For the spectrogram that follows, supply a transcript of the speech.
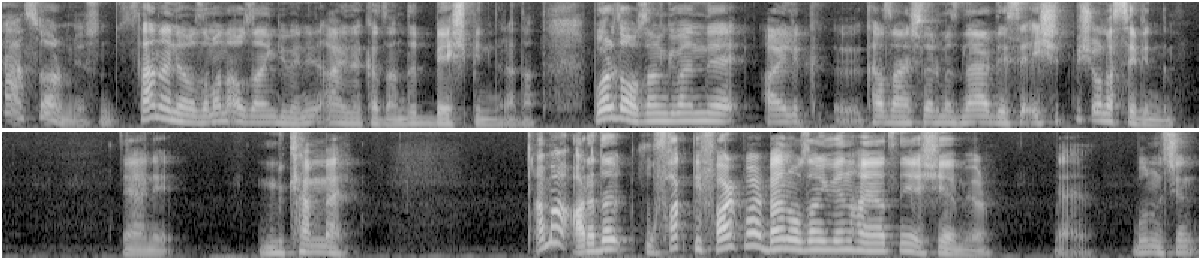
Ha sormuyorsun. Sana ne o zaman Ozan Güven'in ayda kazandığı 5000 liradan. Bu arada Ozan Güven'le aylık e, kazançlarımız neredeyse eşitmiş ona sevindim. Yani mükemmel. Ama arada ufak bir fark var. Ben Ozan Güven'in hayatını yaşayamıyorum. Yani bunun için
